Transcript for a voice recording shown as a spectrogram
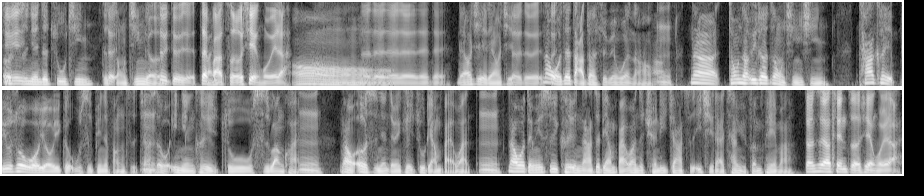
二十年的租金的对总金额，对对对，再把它折现回来，哦，对对对对对对了解了解。对对。那我再打断，随便问了哈。嗯那通常遇到这种情形，他可以，比如说我有一个五十平的房子，假设我一年可以租十万块，嗯那我二十年等于可以租两百万，嗯，那我等于是可以拿这两百万的权利价值一起来参与分配吗？但是要先折现回来，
